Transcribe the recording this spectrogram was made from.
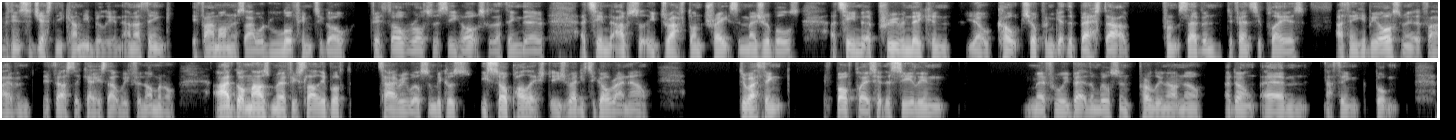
everything suggesting he can be brilliant. And I think, if I'm honest, I would love him to go fifth overall to the Seahawks because I think they're a team that absolutely draft on traits and measurables, a team that have proven they can, you know, coach up and get the best out of front seven defensive players. I think he'd be awesome at five. And if that's the case, that would be phenomenal. I've got Myles Murphy slightly above Tyree Wilson because he's so polished. He's ready to go right now. Do I think if both players hit the ceiling, Murphy will be better than Wilson? Probably not. No, I don't. Um, I think, but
